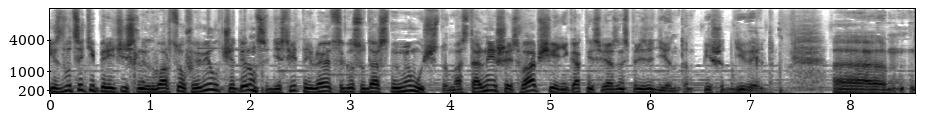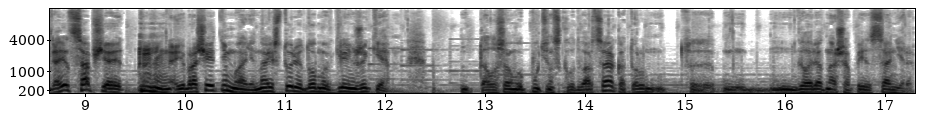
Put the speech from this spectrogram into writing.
Из 20 перечисленных дворцов и вилл 14 действительно являются государственным имуществом, а остальные 6 вообще никак не связаны с президентом, пишет Дивельт. А, газета сообщает и обращает внимание на историю дома в Геленджике того самого путинского дворца, о котором э, говорят наши оппозиционеры.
